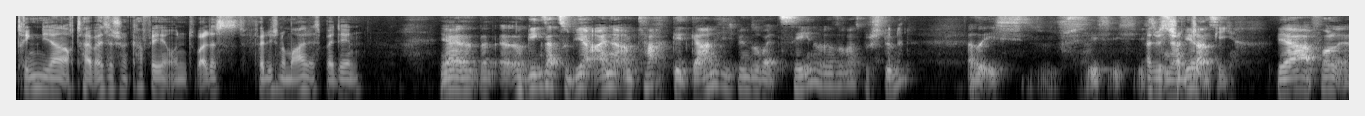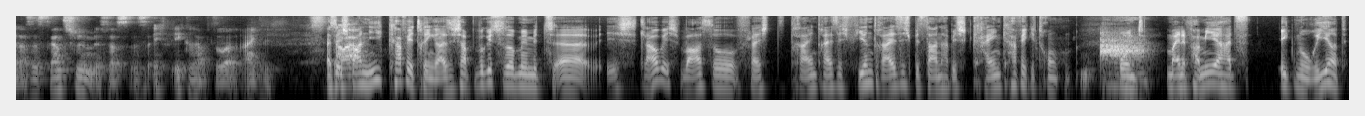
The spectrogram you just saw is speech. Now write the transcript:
trinken die dann auch teilweise schon Kaffee und weil das völlig normal ist bei denen. Ja, also im Gegensatz zu dir, eine am Tag geht gar nicht. Ich bin so bei zehn oder sowas, bestimmt. Also ich, ich, ich, ich Also bist schon Junkie. Das. Ja, voll, ey. Das ist ganz schlimm. Ist das, das ist echt ekelhaft, so eigentlich. Also Aber ich war nie Kaffeetrinker. Also ich habe wirklich so mit, äh, ich glaube, ich war so vielleicht 33, 34, bis dahin habe ich keinen Kaffee getrunken. Ah. Und meine Familie hat's ignoriert.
